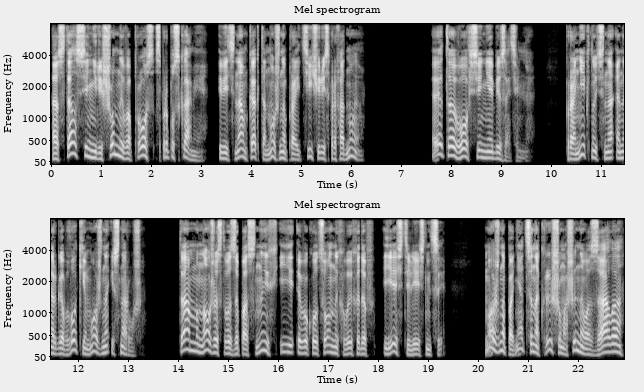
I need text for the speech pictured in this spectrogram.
Остался нерешенный вопрос с пропусками, ведь нам как-то нужно пройти через проходную. Это вовсе не обязательно. Проникнуть на энергоблоки можно и снаружи. Там множество запасных и эвакуационных выходов, есть лестницы. Можно подняться на крышу машинного зала,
